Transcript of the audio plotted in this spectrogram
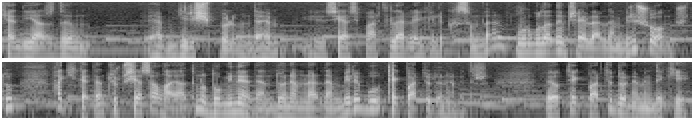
kendi yazdığım hem giriş bölümünde hem e, siyasi partilerle ilgili kısımda vurguladığım şeylerden biri şu olmuştu. Hakikaten Türk siyasal hayatını domine eden dönemlerden biri bu tek parti dönemidir. Ve o tek parti dönemindeki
